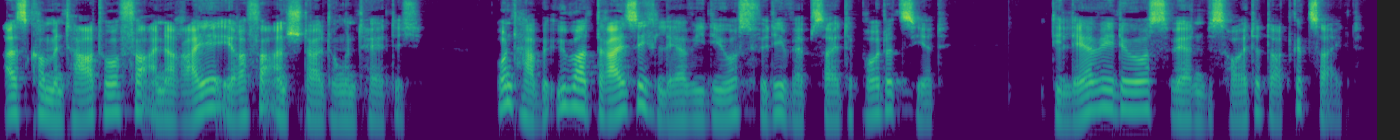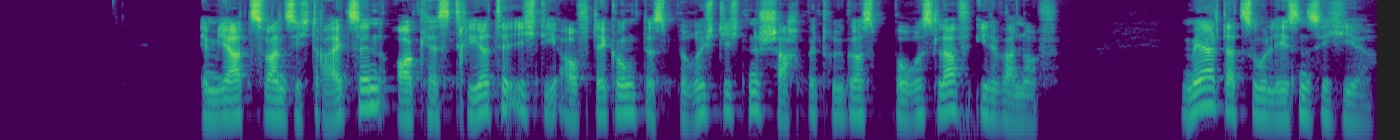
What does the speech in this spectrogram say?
als Kommentator für eine Reihe ihrer Veranstaltungen tätig und habe über 30 Lehrvideos für die Webseite produziert. Die Lehrvideos werden bis heute dort gezeigt. Im Jahr 2013 orchestrierte ich die Aufdeckung des berüchtigten Schachbetrügers Borislav Ivanov. Mehr dazu lesen Sie hier.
